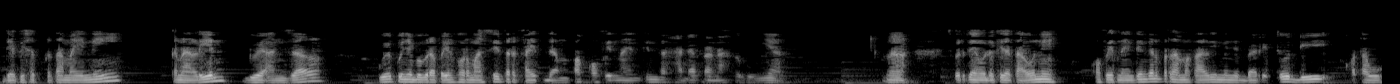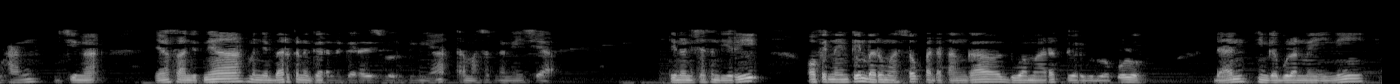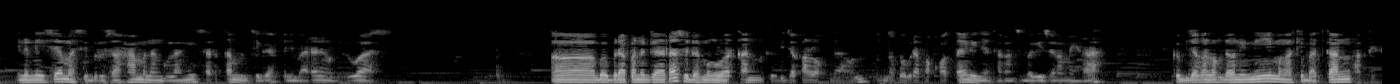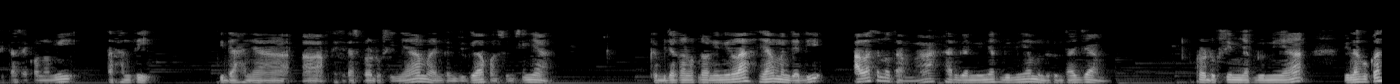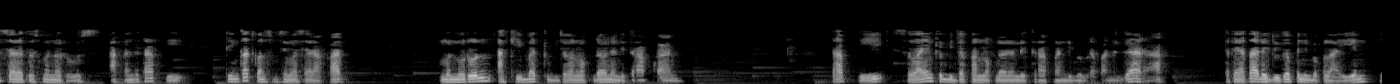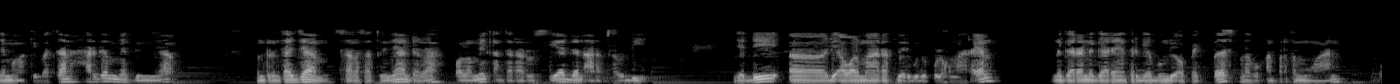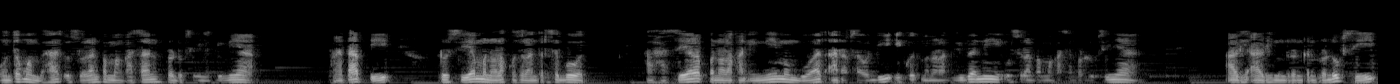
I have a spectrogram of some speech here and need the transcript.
Di episode pertama ini, kenalin, gue Anzal. Gue punya beberapa informasi terkait dampak COVID-19 terhadap ranah kebumian. Nah, seperti yang udah kita tahu nih, COVID-19 kan pertama kali menyebar itu di kota Wuhan, di Cina, yang selanjutnya menyebar ke negara-negara di seluruh dunia, termasuk Indonesia. Di Indonesia sendiri, COVID-19 baru masuk pada tanggal 2 Maret 2020. Dan hingga bulan Mei ini, Indonesia masih berusaha menanggulangi serta mencegah penyebaran yang lebih luas. Uh, beberapa negara sudah mengeluarkan kebijakan lockdown untuk beberapa kota yang dinyatakan sebagai zona merah. Kebijakan lockdown ini mengakibatkan aktivitas ekonomi terhenti. Tidak hanya uh, aktivitas produksinya, melainkan juga konsumsinya. Kebijakan lockdown inilah yang menjadi alasan utama harga minyak dunia menurun tajam. Produksi minyak dunia dilakukan secara terus-menerus, akan tetapi tingkat konsumsi masyarakat menurun akibat kebijakan lockdown yang diterapkan. Tapi, selain kebijakan lockdown yang diterapkan di beberapa negara, ternyata ada juga penyebab lain yang mengakibatkan harga minyak dunia menurun tajam. Salah satunya adalah polemik antara Rusia dan Arab Saudi. Jadi, eh, di awal Maret 2020 kemarin, negara-negara yang tergabung di OPEC Plus melakukan pertemuan untuk membahas usulan pemangkasan produksi minyak dunia. Nah, tapi Rusia menolak usulan tersebut. Alhasil, penolakan ini membuat Arab Saudi ikut menolak juga nih usulan pemangkasan produksinya. Alih-alih menurunkan produksi,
